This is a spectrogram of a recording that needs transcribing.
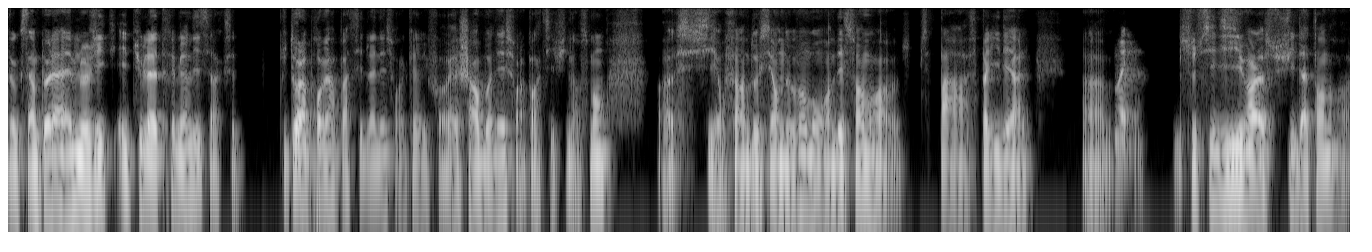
Donc c'est un peu la même logique. Et tu l'as très bien dit, c'est-à-dire que c'est plutôt la première partie de l'année sur laquelle il faudrait charbonner sur la partie financement. Si on fait un dossier en novembre ou en décembre, c'est pas, c'est pas l'idéal. Euh, Ouais, Ceci dit, voilà, il suffit d'attendre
